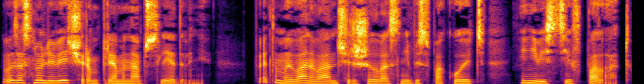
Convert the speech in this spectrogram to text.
Вы заснули вечером прямо на обследовании, поэтому Иван Иванович решил вас не беспокоить и не вести в палату.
